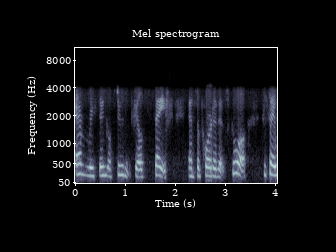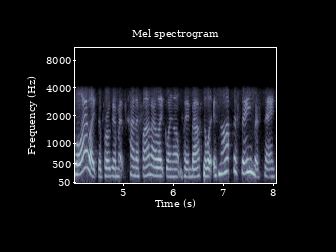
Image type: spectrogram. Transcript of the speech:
every single student feels safe and supported at school. to say, well, I like the program. It's kind of fun. I like going out and playing basketball. It's not the same as saying,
